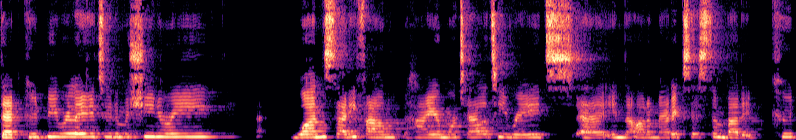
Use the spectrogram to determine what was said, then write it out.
that could be related to the machinery. One study found higher mortality rates uh, in the automatic system, but it could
